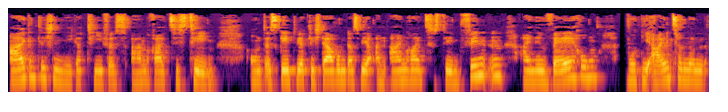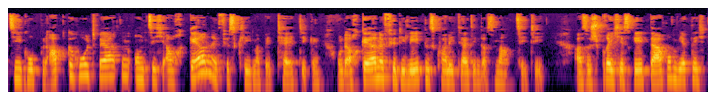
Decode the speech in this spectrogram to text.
eigentlich ein negatives Anreizsystem. Und es geht wirklich darum, dass wir ein Anreizsystem finden, eine Währung, wo die einzelnen Zielgruppen abgeholt werden und sich auch gerne fürs Klima betätigen und auch gerne für die Lebensqualität in der Smart City. Also sprich, es geht darum, wirklich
